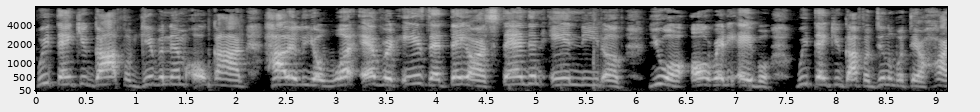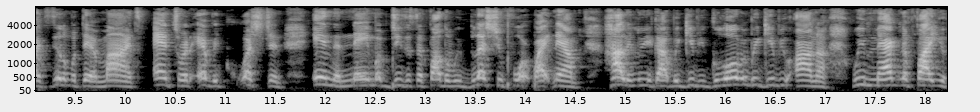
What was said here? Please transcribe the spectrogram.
We thank you, God, for giving them, oh God, hallelujah, whatever it is that they are standing in need of. You are already able. We thank you, God, for dealing with their hearts, dealing with their minds, answering every question in the name of Jesus. And Father, we bless you for it right now. Hallelujah, God. We give you glory, we give you honor, we magnify you.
